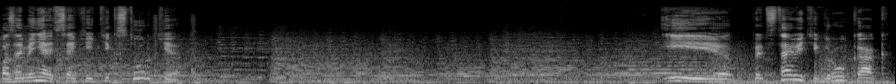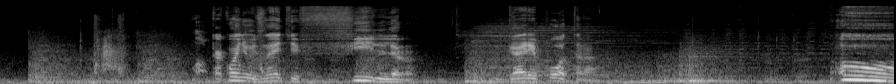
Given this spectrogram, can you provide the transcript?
позаменять всякие текстурки и представить игру как какой-нибудь, знаете, филлер Гарри Поттера. О!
